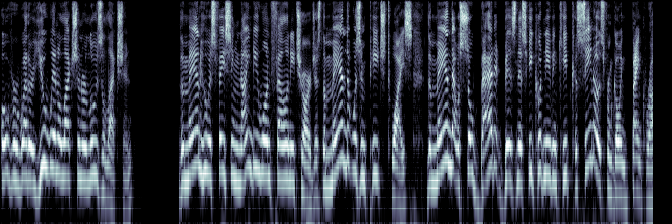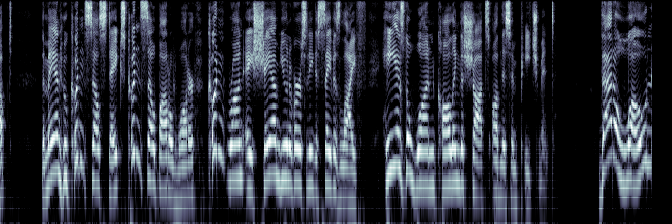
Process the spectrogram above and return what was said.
over whether you win election or lose election the man who is facing 91 felony charges, the man that was impeached twice, the man that was so bad at business he couldn't even keep casinos from going bankrupt, the man who couldn't sell steaks, couldn't sell bottled water, couldn't run a sham university to save his life, he is the one calling the shots on this impeachment. That alone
